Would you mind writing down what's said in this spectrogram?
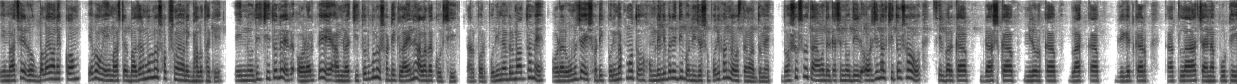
এই মাছের রোগবালাই অনেক কম এবং এই মাছটার বাজার মূল্য সবসময় অনেক ভালো থাকে। এই নদীর চিতলের অর্ডার পেয়ে আমরা চিতলগুলো সঠিক লাইনে আলাদা করছি। তারপর পরিমাপের মাধ্যমে অর্ডার অনুযায়ী সঠিক পরিমাপ মতো হোম ডেলিভারি দিব নিজস্ব পরিবহন ব্যবস্থার মাধ্যমে। দর্শক শ্রোতা, আমাদের কাছে নদীর অরিজিনাল চিতল সহ silver carp, grass carp, mirror carp, black carp, brigade carp কাতলা, চায়না পুঁটি,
